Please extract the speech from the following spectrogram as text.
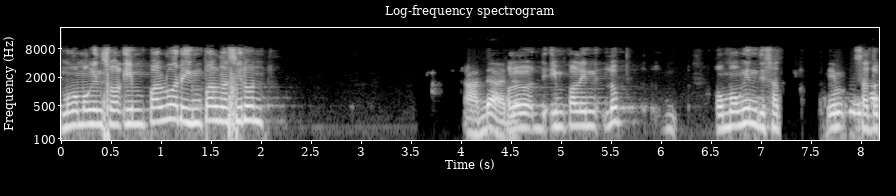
mau ngomongin soal impal, lu ada impal gak sih Ron? ada ada. Kalau diimpalin lu omongin di satu Im- satu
